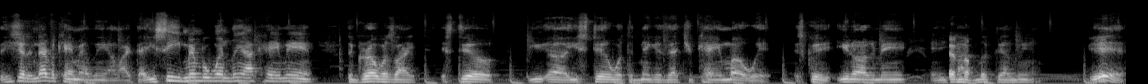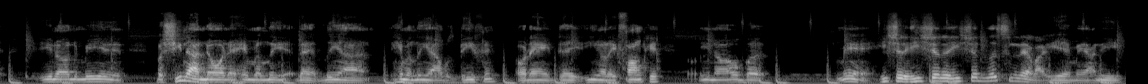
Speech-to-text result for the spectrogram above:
he should have never came at Leon like that. You see, remember when Leon came in, the girl was like, "It's still you, uh, you still with the niggas that you came up with. It's good, you know what I mean?" And he kind of looked at Leon, yeah. yeah, you know what I mean. And, but she not knowing that him and Leon, that Leon, him and Leon was beefing, or they ain't, they, you know, they funky you know. But man, he should he should he should listen to that. Like, yeah, man, I need,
